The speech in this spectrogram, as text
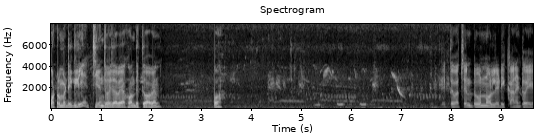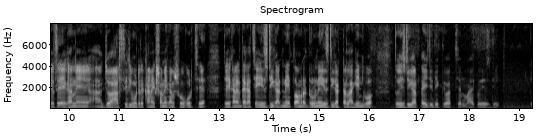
অটোমেটিকলি চেঞ্জ হয়ে যাবে এখন, দেখতে পাবেন। ও দেখতে পাচ্ছেন ড্রোন অলরেডি কানেক্ট হয়ে গেছে। এখানে যে আরসি রিমোটের কানেকশন এখানে শো করছে। তো এখানে দেখাচ্ছে এসডি কার্ড নেই, তো আমরা ড্রোনে এসডি কার্ডটা লাগিয়ে নিব। তো এসডি কার্ডটা এই যে দেখতে পাচ্ছেন মাইক্রো এসডি তো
